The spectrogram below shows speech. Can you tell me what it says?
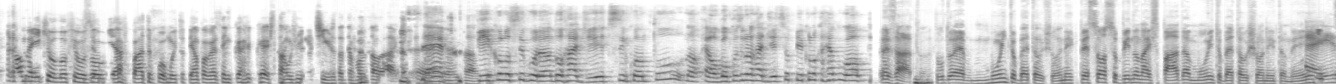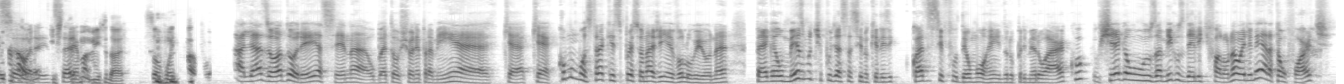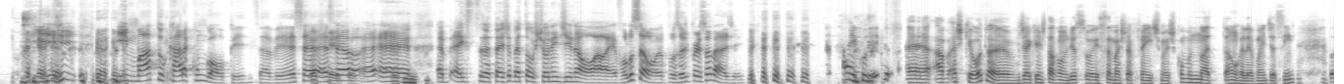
Calma aí que o Luffy usou o Gear 4 por muito tempo, agora tem que gastar uns minutinhos até voltar lá. É, exato. Piccolo segurando o Raditz enquanto. Não, é o Goku segurando o Raditz e o Piccolo carrega o golpe. Exato. Tudo é muito Battle Shonen. Pessoa subindo na espada, muito Battle Shonen também. É, isso, muito é extremamente da hora. Sou muito favor. Aliás, eu adorei a cena, o Battle Shonen pra mim é que, é que é como mostrar que esse personagem evoluiu, né? Pega o mesmo tipo de assassino que ele quase se fudeu morrendo no primeiro arco, chegam os amigos dele que falam, não, ele nem era tão forte. E, e mata o cara com um golpe, sabe? Essa, é- essa é, é, é, é a estratégia Battle Shonen de não, é evolução, é evolução de personagem. Ah, inclusive, é, a- acho que outra, já que a gente tá falando disso, isso é mais pra frente, mas como não é tão relevante assim,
